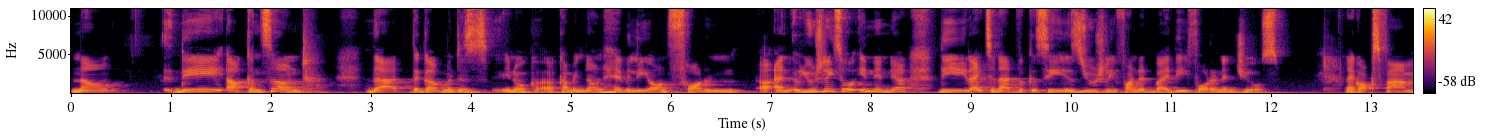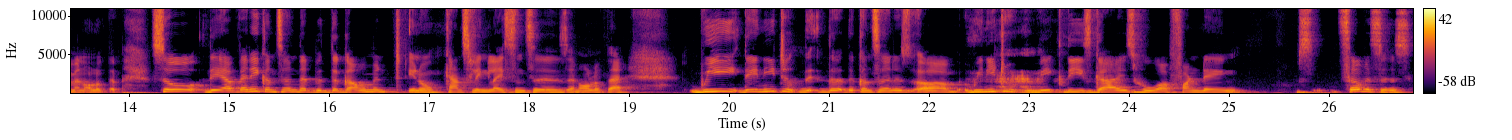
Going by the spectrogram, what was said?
Now they are concerned that the government is you know uh, coming down heavily on foreign uh, and usually so in india the rights and advocacy is usually funded by the foreign ngos like oxfam and all of them so they are very concerned that with the government you know canceling licenses and all of that we they need to the, the, concern is um, we need to make these guys who are funding services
